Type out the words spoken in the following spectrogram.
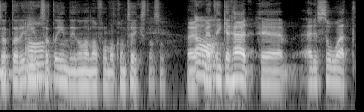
Sätta, in, ja. sätta in det i någon annan form av kontext alltså. Ja. Men jag tänker här, eh, är det så att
